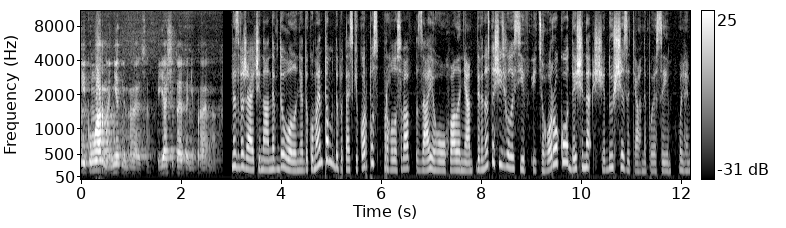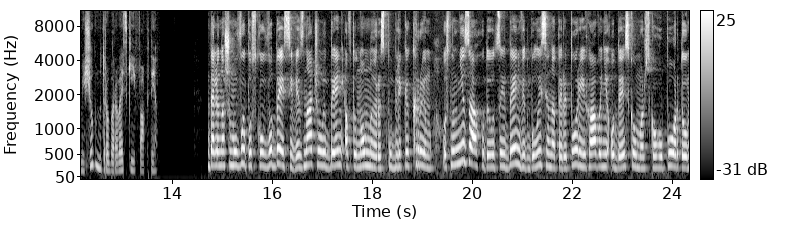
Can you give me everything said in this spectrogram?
и кулуарно? Нет, не нравится. И я считаю это неправильно. Незважаючи на невдоволення документом, депутатський корпус проголосував за його ухвалення. 96 голосів. І цього року Одещина ще дужче затягне пояси. Ольга Міщук, Дмитро Боровецький. Факти. Далі у нашому випуску в Одесі відзначили День Автономної Республіки Крим. Основні заходи у цей день відбулися на території гавані Одеського морського порту.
